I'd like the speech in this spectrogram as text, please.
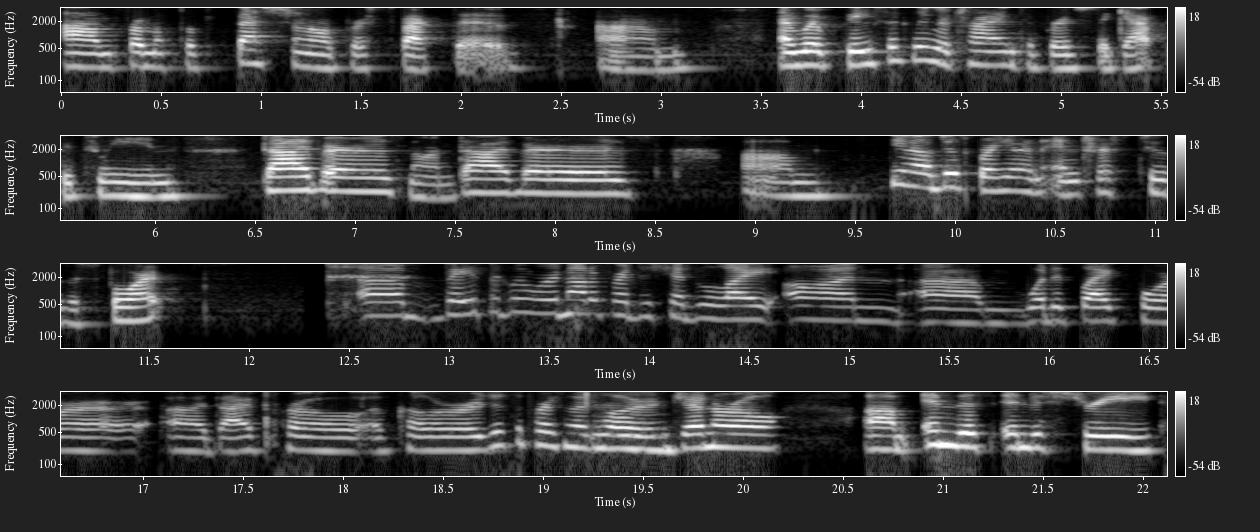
um, from a professional perspective. Um, and we're basically we're trying to bridge the gap between divers, non-divers, um, you know, just bringing an interest to the sport. Um, basically, we're not afraid to shed the light on um, what it's like for a dive pro of color or just a person of color in general um, in this industry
